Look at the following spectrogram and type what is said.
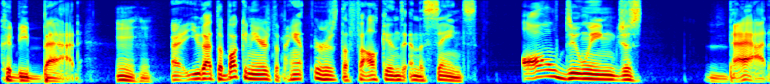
could be bad? Uh, you got the Buccaneers, the Panthers, the Falcons, and the Saints all doing just bad.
